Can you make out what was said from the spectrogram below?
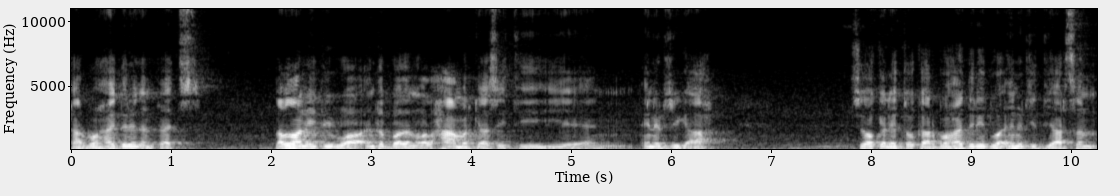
carbohydrate and fats labadaaniti waa inta badan walxaha markaasiti energy-ga ah. Sidoo kaleeto carbohydrate waa energy diyaarsan.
